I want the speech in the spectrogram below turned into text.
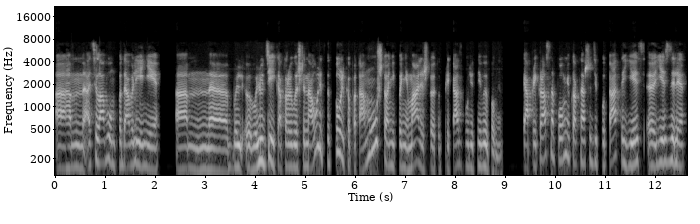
о силовом подавлении э, людей, которые вышли на улицы, только потому, что они понимали, что этот приказ будет не выполнен. Я прекрасно помню, как наши депутаты э, ездили,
